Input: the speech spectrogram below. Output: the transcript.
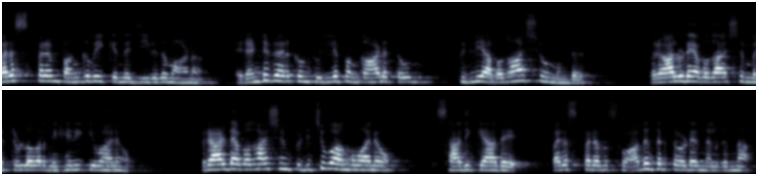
പരസ്പരം പങ്കുവയ്ക്കുന്ന ജീവിതമാണ്. രണ്ടുപേർക്കും തുല്യ പങ്കാളിത്തവും തുല്യ അവകാശവുമുണ്ട്. ഒരാളുടെ അവകാശം മറ്റുള്ളവർ നിഹനിക്കുവാനോ ഒരാളുടെ അവകാശം പിടിച്ചു വാങ്ങുവാനോ സാധിക്കാതെ പരസ്പരം സ്വാതന്ത്ര്യത്തോടെ നൽകുന്ന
